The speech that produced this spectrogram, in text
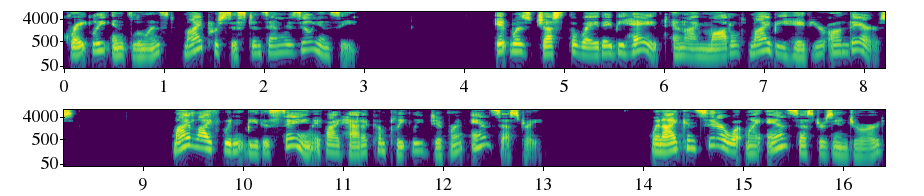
greatly influenced my persistence and resiliency. It was just the way they behaved, and I modeled my behavior on theirs. My life wouldn't be the same if I'd had a completely different ancestry. When I consider what my ancestors endured,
